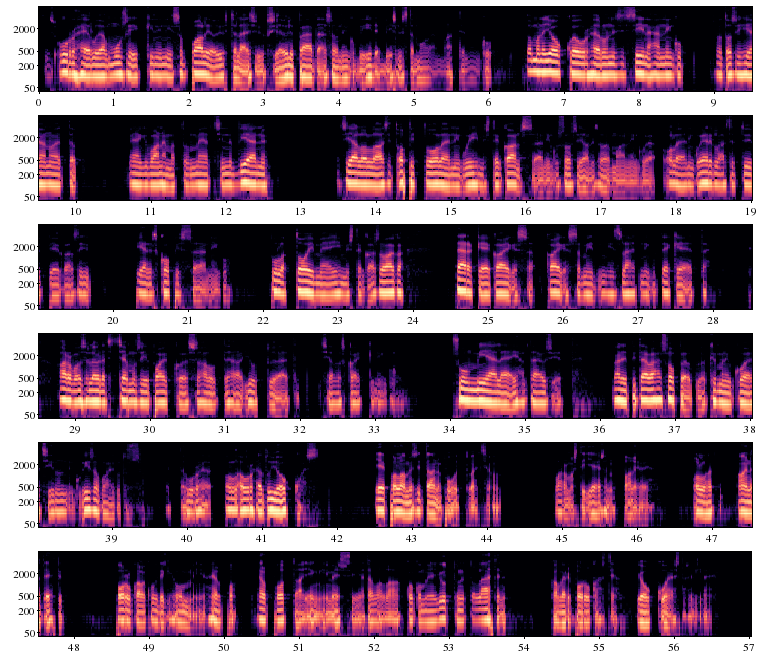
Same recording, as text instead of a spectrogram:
siis urheilu ja musiikki, niin niissä on paljon yhtäläisyyksiä. Ylipäätään se on niin kuin viihdebisnestä molemmat. Ja niin kuin, tuommoinen joukkueurheilu, niin siis siinähän niin kuin, se on tosi hienoa, että meidänkin vanhemmat on meidät sinne vienyt. Ja siellä ollaan sitten opittu olemaan niin kuin ihmisten kanssa ja niin kuin sosiaalisoimaan niin kuin, ja olemaan niin kuin erilaisten tyyppien kanssa pienessä kopissa ja niin kuin tulla toimeen ihmisten kanssa. Se on aika tärkeä kaikessa, kaikessa mi- mihin sä lähdet niinku tekemään, että harvoin sä löydät sit semmoisia paikkoja, joissa haluat tehdä juttuja, että, että siellä olisi kaikki niinku sun mieleen ihan täysin, että välillä pitää vähän sopeutua ja kyllä mä niinku koen, että siinä on niinku iso vaikutus, että urhe- ollaan urheiltu joukkueessa. Jep, ollaan me sitä aina puhuttu, että se on varmasti jeesannut paljon ja ollaan aina tehty porukalla kuitenkin hommia ja helppo, helppo ottaa jengiä messiin ja tavallaan koko meidän juttu nyt on lähtenyt kaveriporukasta ja joukkueesta silleen.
